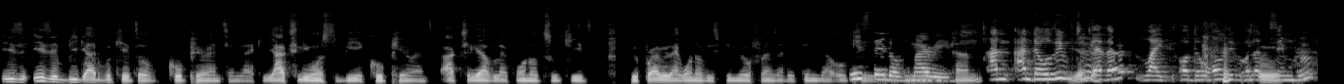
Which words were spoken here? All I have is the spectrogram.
he's he's a big advocate of co-parenting. Like he actually wants to be a co-parent. Actually, have like one or two kids. With probably like one of his female friends that they think that okay Instead of you know, we marriage. can and and they'll live Yeah. together, like or they'll all live under the same roof.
